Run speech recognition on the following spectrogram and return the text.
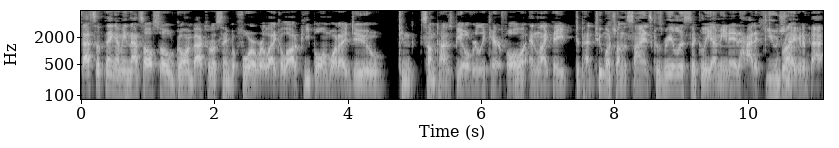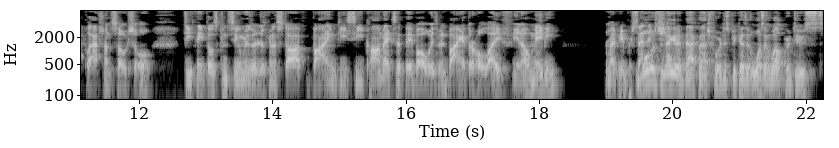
That's the thing. I mean, that's also going back to what I was saying before, where like a lot of people and what I do can sometimes be overly careful and like they depend too much on the science. Because realistically, I mean, it had a huge Right. negative backlash on social. Do you think those consumers are just going to stop buying DC comics if they've always been buying it their whole life? You know, maybe there might be a percentage. What was the negative backlash for? Just because it wasn't well produced?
